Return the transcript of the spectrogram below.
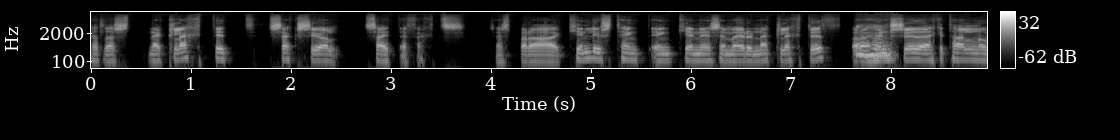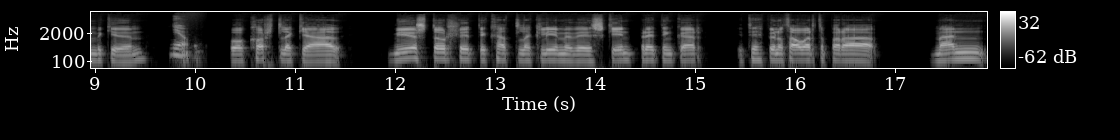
kallast neglected sexual side effects. Semst bara kynlífstengt einkenni sem eru neglected, bara Mhm. hunsuð eða ekki tala nóg mikið um. Já. Og kortleggja að mjög stór hluti kalla glími við skinnbreytingar í tippun og þá er þetta bara menn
